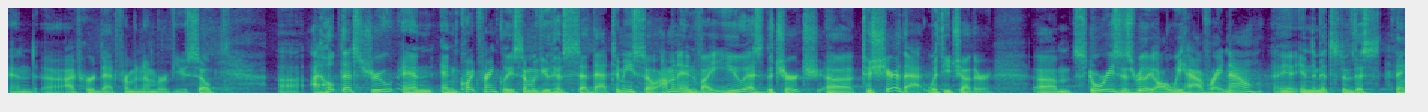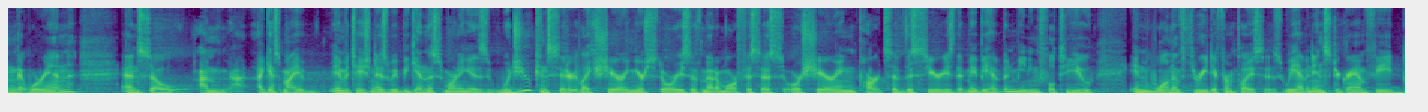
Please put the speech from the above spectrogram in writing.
And uh, I've heard that from a number of you. So uh, I hope that's true. And, and quite frankly, some of you have said that to me. So I'm going to invite you as the church uh, to share that with each other. Um, stories is really all we have right now in the midst of this thing that we're in. And so I'm, I guess my invitation as we begin this morning is would you consider like sharing your stories of metamorphosis or sharing parts of this series that maybe have been meaningful to you in one of three different places? We have an Instagram feed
